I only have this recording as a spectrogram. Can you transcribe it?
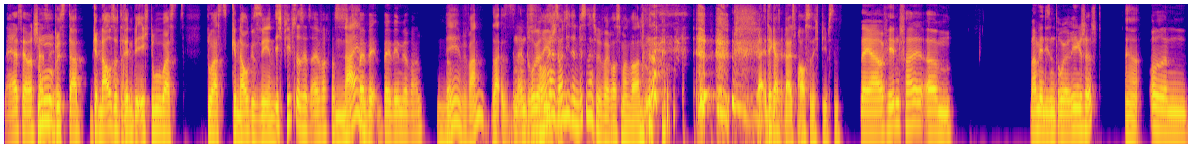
Naja, ist ja auch du scheiße. bist da genauso drin wie ich. Du hast, du hast genau gesehen. Ich piepst das jetzt einfach, was Nein. bei, we bei wem wir waren. nee, wir waren da- In einem Drogeriegeschäft. Woher sollen die denn wissen, dass wir bei Rossmann waren? ja, Digga, das brauchst du nicht piepsen. Naja, auf jeden Fall ähm, waren wir in diesem Drogeriegeschäft Ja. und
